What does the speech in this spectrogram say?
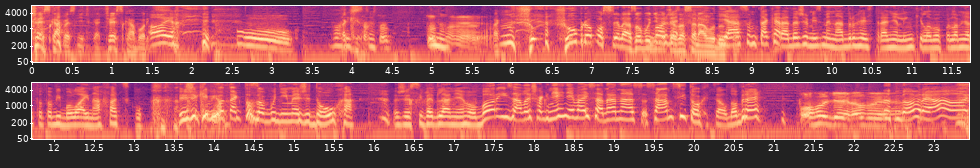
Česká pesnička, česká Boris. Oj, Uú, Boris, Tak- to... to, no. neviem. Tak šu, šup do postele a zobudíme ťa zase na budúce. ja som taká rada, že my sme na druhej strane linky, lebo podľa mňa toto by bolo aj na facku. Vieš, že keby ho takto zobudíme, že do ucha že si vedľa neho. Boris, ale však nehnevaj sa na nás, sám si to chcel, dobre? Pohode, rozumiem. Dobre, ahoj.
